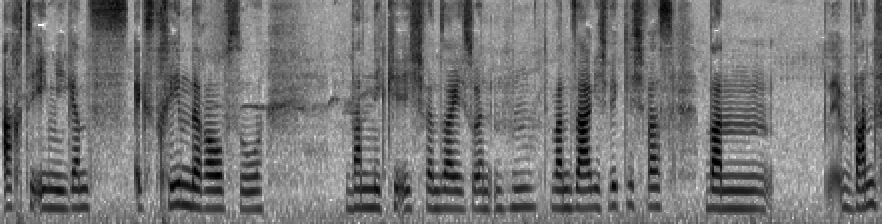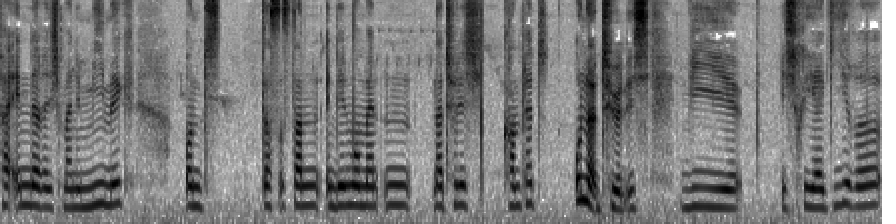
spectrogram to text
achte irgendwie ganz extrem darauf, so wann nicke ich, wann sage ich so ein mhm, wann sage ich wirklich was, wann, wann verändere ich meine Mimik. Und das ist dann in den Momenten natürlich komplett unnatürlich, wie ich reagiere,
